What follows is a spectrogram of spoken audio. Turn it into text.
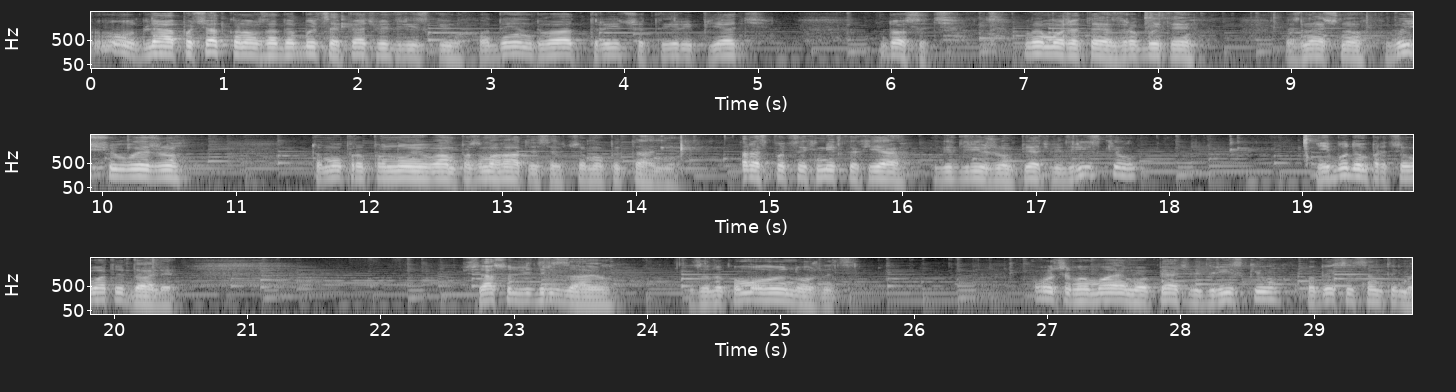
Ну, для початку нам знадобиться 5 відрізків. 1, 2, 3, 4, 5. Досить. Ви можете зробити значно вищу вежу, тому пропоную вам позмагатися в цьому питанні. Зараз по цих мітках я відріжу 5 відрізків і будемо працювати далі. Зараз відрізаю за допомогою ножниць. Отже, ми маємо 5 відрізків по 10 см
